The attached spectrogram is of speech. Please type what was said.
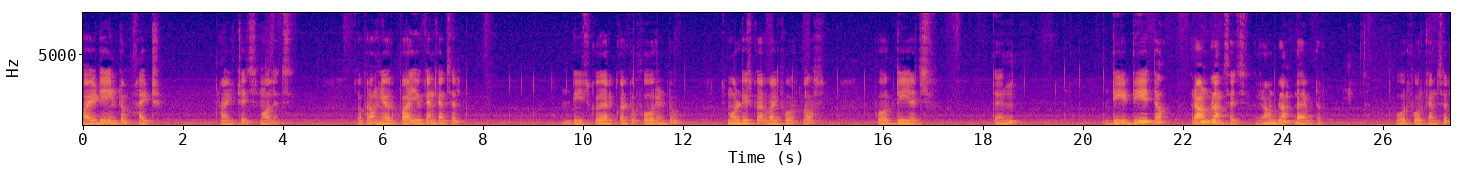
pi d into height height is small h so from here pi you can cancel d square equal to 4 into small d square by 4 plus 4 dh then d d is the round blank size round blank diameter 4 4 cancel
